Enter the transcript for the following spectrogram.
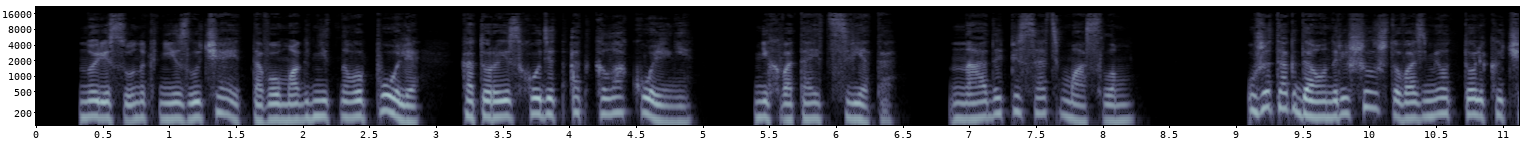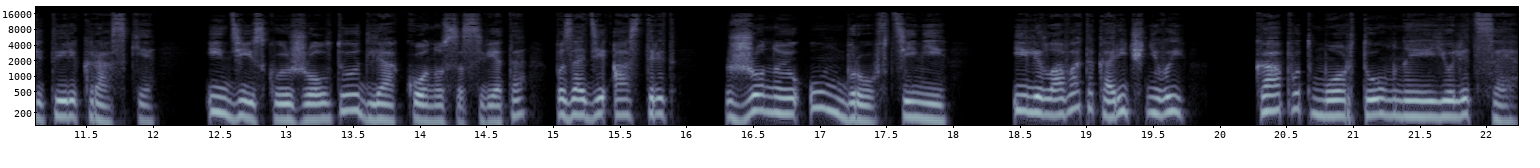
— «но рисунок не излучает того магнитного поля, которое исходит от колокольни. Не хватает цвета. Надо писать маслом». Уже тогда он решил, что возьмет только четыре краски. Индийскую желтую для конуса света позади Астрид, жженую умбру в тени и лиловато-коричневый капут мортум на ее лице.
